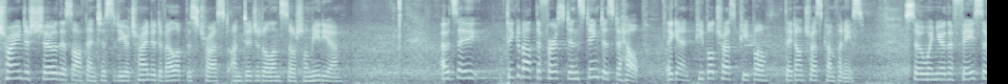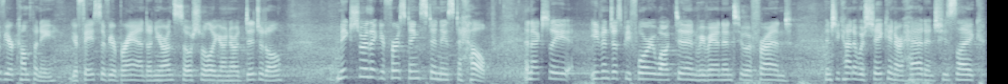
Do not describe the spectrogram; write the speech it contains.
trying to show this authenticity or trying to develop this trust on digital and social media? I would say think about the first instinct is to help. Again, people trust people, they don't trust companies. So when you're the face of your company, your face of your brand, and you're on social or you're on digital, make sure that your first instinct is to help. And actually, even just before we walked in, we ran into a friend, and she kind of was shaking her head, and she's like,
